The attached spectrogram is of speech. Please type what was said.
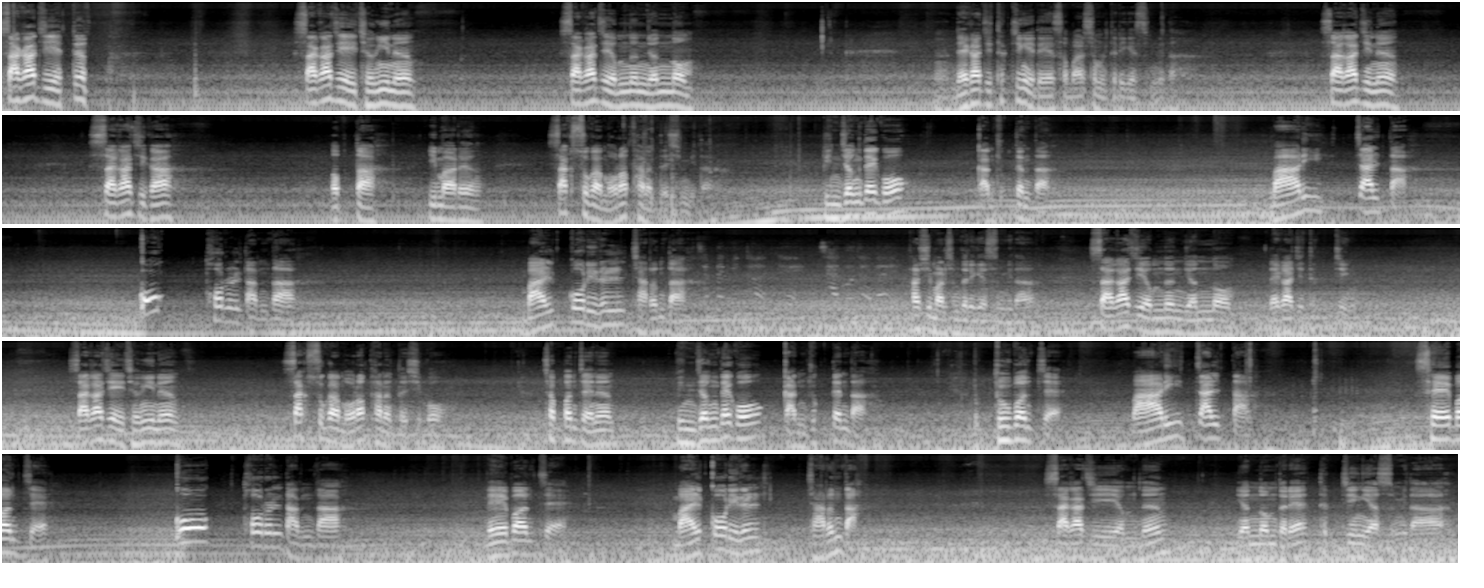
싸가지의 뜻 싸가지의 정의는 싸가지 없는 연놈 어, 네 가지 특징에 대해서 말씀을 드리겠습니다. 싸가지는 싸가지가 없다. 이 말은 싹수가 노랗다는 뜻입니다. 빈정대고 깐죽된다. 말이 짧다. 꼭 토를 단다. 말꼬리를 자른다. 300m 앞에 사고 다발 다시 말씀드리겠습니다. 싸가지 없는 연놈 네 가지 특징. 싸가지의 정의는 싹수가 노랗다는 뜻이고 첫 번째는 빈정대고 깐죽된다. 두 번째 말이 짧다. 세 번째 꼭 토를 단다. 네 번째 말꼬리를 자른다. 싸가지 없는 연놈들의 특징이었습니다.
